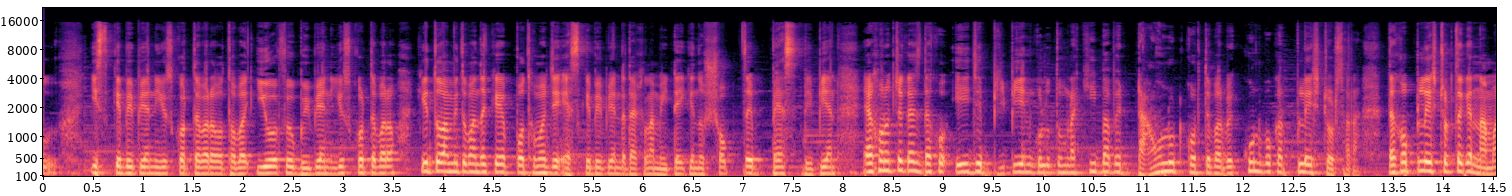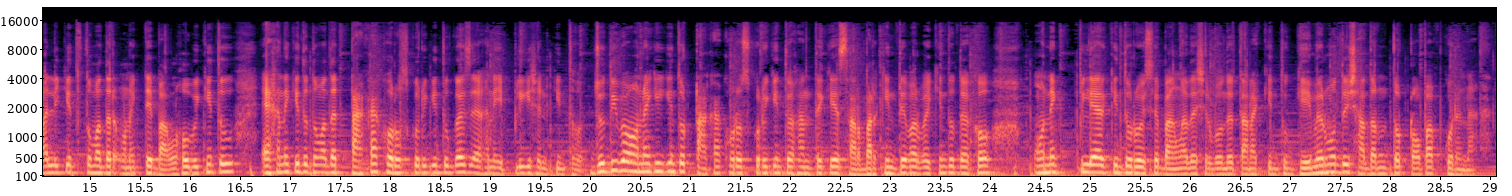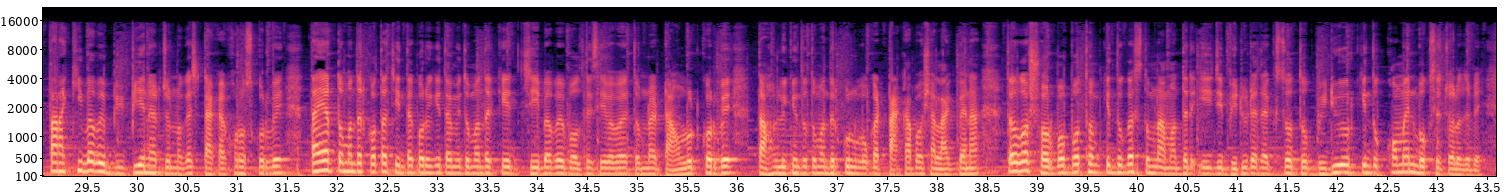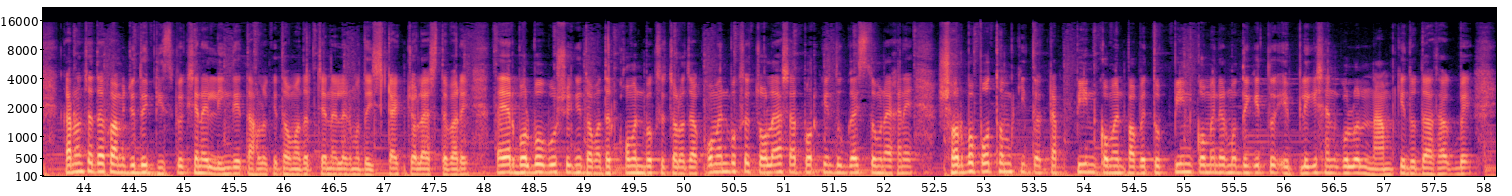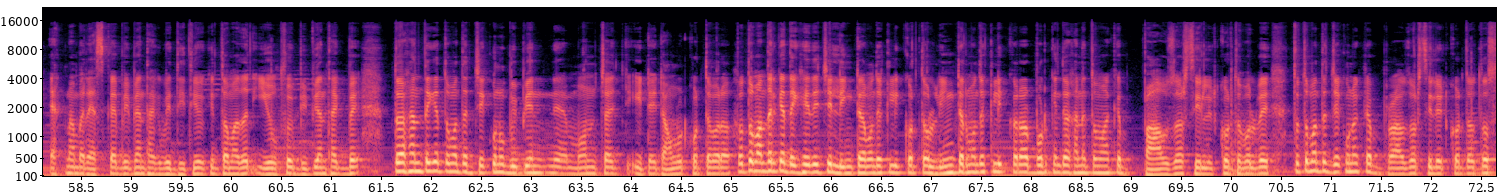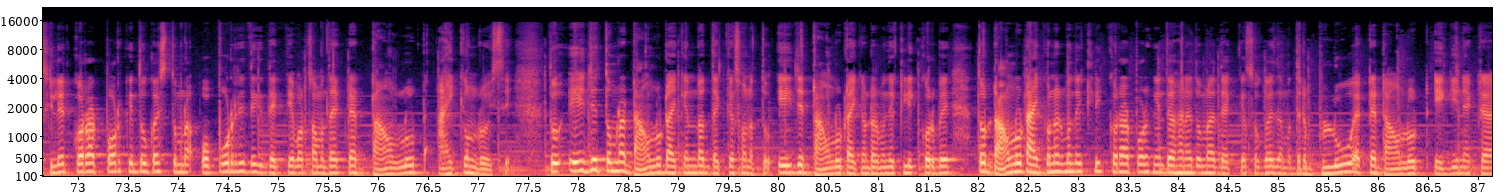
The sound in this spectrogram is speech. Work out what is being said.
ইসকে ভিপিএন ইউজ করতে পারো অথবা ইউএফও ভিপিএন ইউজ করতে পারো। কিন্তু আমি তোমাদেরকে প্রথমে যে এসকে ভিপিএনটা দেখালাম, এটাই কিন্তু সবচেয়ে বেস্ট ভিপিএন এখন হচ্ছে গাছ দেখো এই যে ভিপিএনগুলো তোমরা কীভাবে ডাউনলোড করতে পারবে কোন প্রকার প্লে স্টোর ছাড়া। দেখো প্লে স্টোর থেকে নামালে কিন্তু তোমাদের অনেকটাই ভালো হবে, কিন্তু এখানে কিন্তু তোমাদের টাকা খরচ করে কিন্তু গাছ এখানে অ্যাপ্লিকেশন কিনতে হয় যদি বা অনেকে কিন্তু টাকা খরচ করে কিন্তু এখান থেকে সার্ভার কিনতে পারবে, কিন্তু দেখো অনেক প্লেয়ার কিন্তু রয়েছে বাংলাদেশের মধ্যে তারা কিন্তু গেমের মধ্যেই সাধারণত টপ আপ করে না। তারা কীভাবে বিপিএনের জন্য গাছ টাকা খরচ করবে? তাই আর তোমাদের কথা চিন্তা করে কিন্তু আমি তোমাদেরকে যেভাবে বলতে সেভাবে তোমরা ডাউনলোড করবে, তাহলে কিন্তু তোমাদের কোনো প্রকার টাকা পয়সা লাগবে না। তো সর্বপ্রথম কিন্তু গাছ তোমরা আমাদের এই যে ভিডিওটা দেখছ, তো ভিডিওর কিন্তু কমেন্ট বক্সে চলে যাবে। কারণ হচ্ছে দেখো, আমি যদি ডিসক্রিপশনে লিঙ্ক দিই, তাহলে কিন্তু আমাদের চ্যানেলের মধ্যে স্ট্রাইক চলে আসতে পারে। তাই আর বলব অবশ্যই কিন্তু আমাদের কমেন্ট বক্সে চলে যাও। কমেন্ট বক্সে চলে আসার পর কিন্তু গাইজ তোমরা এখানে সর্বপ্রথম কিন্তু একটা পিন কমেন্ট পাবে। তো পিন কমেন্টের মধ্যে কিন্তু অ্যাপ্লিকেশানগুলোর নাম কিন্তু দেওয়া থাকবে। এক নম্বর স্কাই বিপিএন থাকবে, দ্বিতীয় কিন্তু আমাদের ইউএফও বিপিএন থাকবে। তো এখান থেকে তোমাদের যে কোনো বিপিএন মন চাই এটাই ডাউনলোড করতে পারো। তো তোমাদেরকে দেখিয়ে দিচ্ছি লিঙ্কটার মধ্যে ক্লিক করতে হবে। লিঙ্কটার মধ্যে ক্লিক করার পর কিন্তু এখানে তোমাকে ব্রাউজার সিলেক্ট করতে বলবে। তো তোমাদের যে কোনো একটা ব্রাউজার সিলেক্ট করতে হবে তো সিলেক্ট করার পর কিন্তু গাছ তোমরা ওপরের দিকে দেখতে পাচ্ছ আমাদের একটা ডাউনলোড আইকন রয়েছে। তো এই যে তোমরা ডাউনলোড আইকনটা দেখতেছো না, তো এই যে ডাউনলোড আইকনটার মধ্যে ক্লিক করবে। তো ডাউনলোড আইকনের মধ্যে ক্লিক করার পর কিন্তু এখানে তোমরা দেখতেছো গাইজ আমাদের ব্লু একটা ডাউনলোড এগিন একটা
